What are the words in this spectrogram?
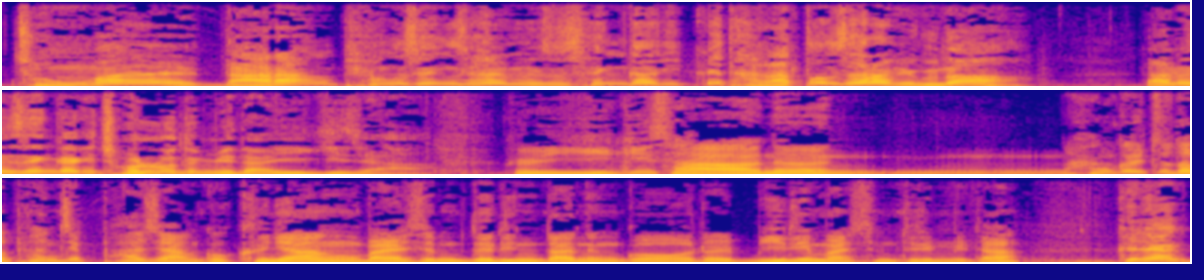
정말 나랑 평생 살면서 생각이 꽤 달랐던 사람이구나. 라는 생각이 절로 듭니다, 이 기자. 그리고 이 기사는 음, 한 글자도 편집하지 않고 그냥 말씀드린다는 거를 미리 말씀드립니다. 그냥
